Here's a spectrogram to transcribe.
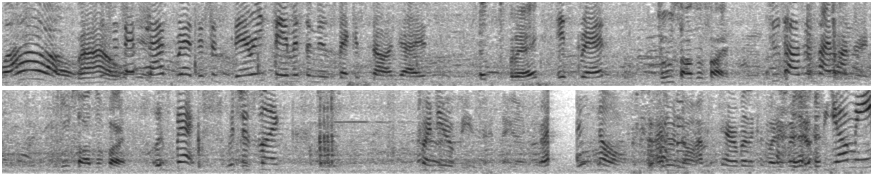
wow. Wow. Their flatbread. This is very famous in Uzbekistan, guys. It's bread. It's bread, 2005. 2,500. 2005. Uzbeks, which is like 20 rupees, I think. Right? No, I don't know. I'm terrible at converting, but it looks yummy.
